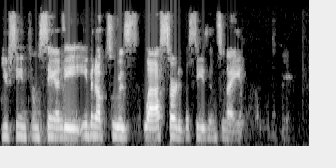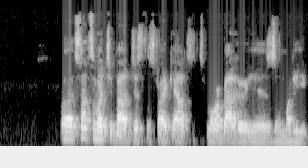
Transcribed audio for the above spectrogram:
you've seen from Sandy, even up to his last start of the season tonight? Well, it's not so much about just the strikeouts; it's more about who he is and what he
